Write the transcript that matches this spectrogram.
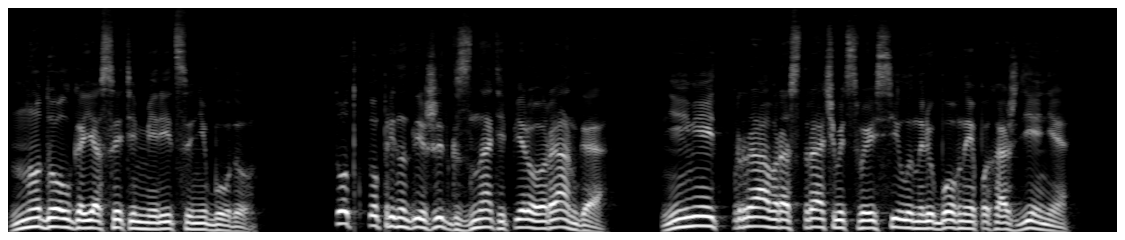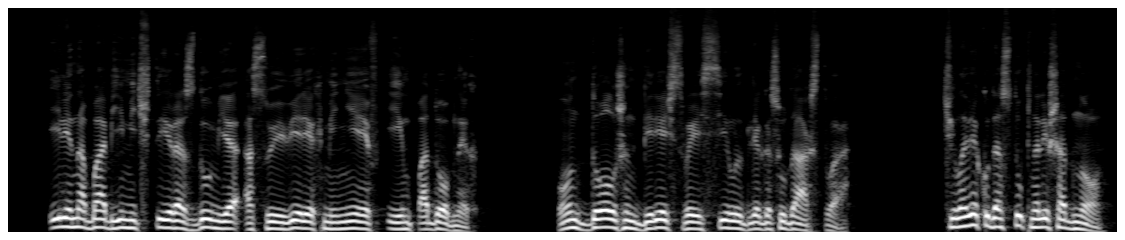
Но долго я с этим мириться не буду». Тот, кто принадлежит к знати первого ранга, не имеет права растрачивать свои силы на любовные похождения или на бабьи мечты и раздумья о суевериях Минеев и им подобных. Он должен беречь свои силы для государства. Человеку доступно лишь одно –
